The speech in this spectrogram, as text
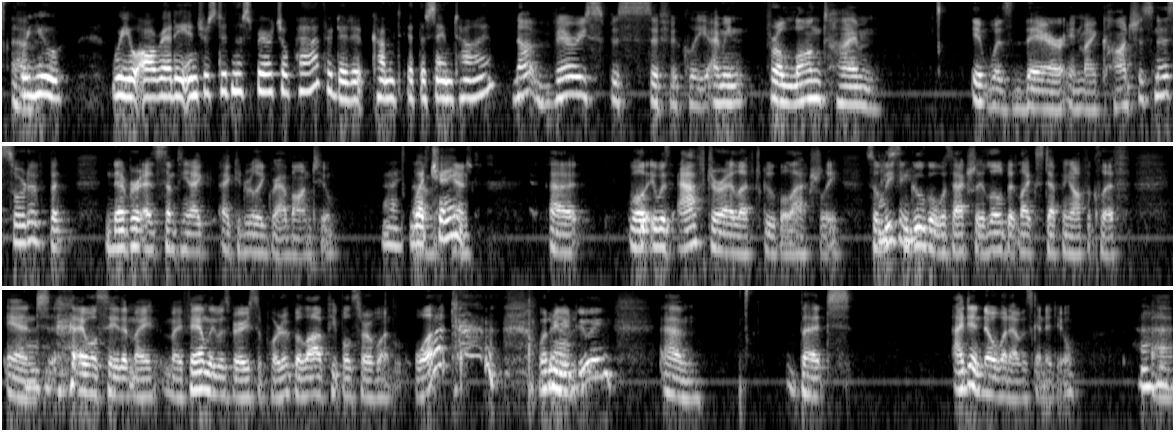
Um, were you were you already interested in the spiritual path or did it come at the same time? Not very specifically. I mean for a long time it was there in my consciousness sort of but never as something i, I could really grab onto. Right. What um, changed? and, uh, well, it was after I left Google, actually. So I leaving see. Google was actually a little bit like stepping off a cliff. And I will say that my, my family was very supportive, but a lot of people sort of went, What? what yeah. are you doing? Um, but I didn't know what I was going to do. Uh-huh. Uh,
